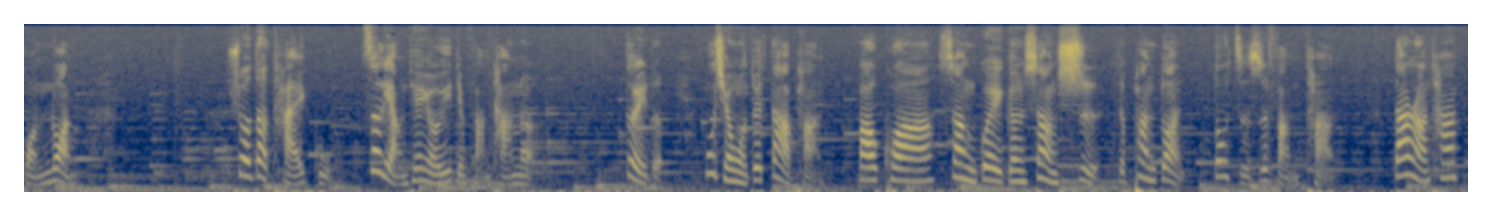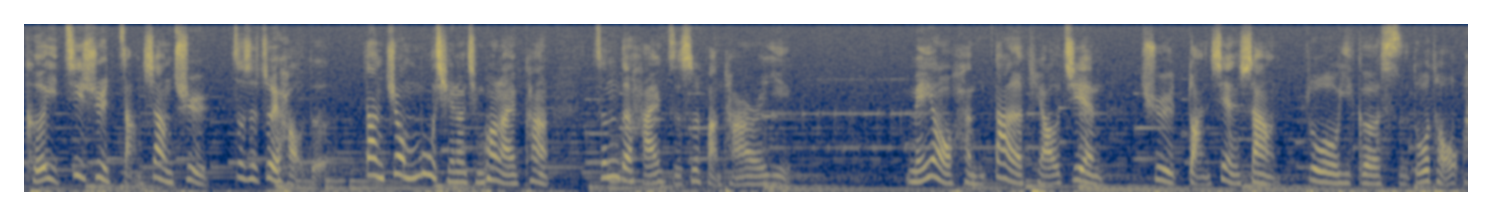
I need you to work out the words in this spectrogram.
慌乱。说到台股，这两天有一点反弹了。对的，目前我对大盘，包括上柜跟上市的判断，都只是反弹。当然，它可以继续涨上去。这是最好的，但就目前的情况来看，真的还只是反弹而已，没有很大的条件去短线上做一个死多头。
